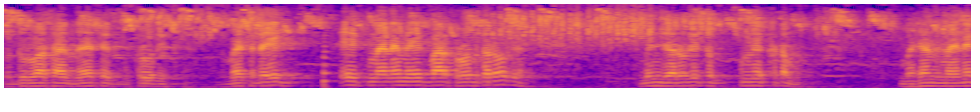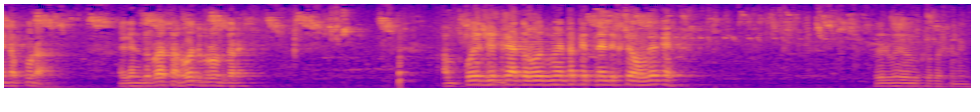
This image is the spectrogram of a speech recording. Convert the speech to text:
तो दुर्वासा ऐसे क्रोधित वैसे तो एक एक महीने में एक बार क्रोध करोगे? बिन ज़रूरी तो पुण्य खत्म। भजन महीने का पूरा। लेकिन दुर्वासा रोज क्रोध करे। अब कोई दिख गया तो रोज में तो कितने दिखते होंगे के फिर भी उनको कुछ नहीं।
